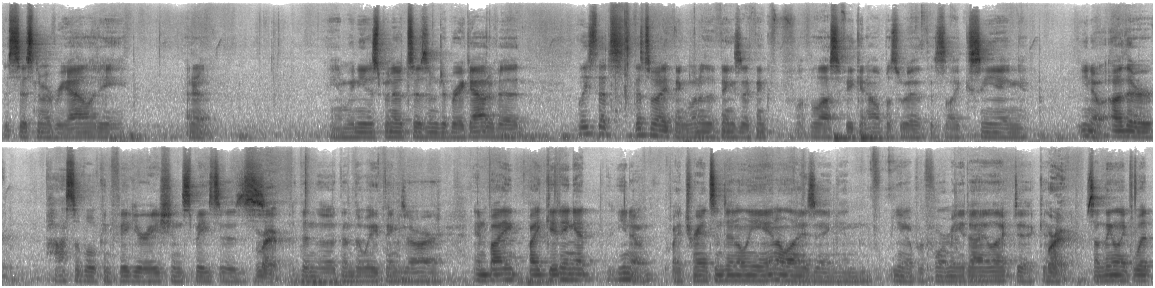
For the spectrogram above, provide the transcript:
the system of reality. I don't know. And we need a Spinozism to break out of it. At least that's that's what I think. One of the things I think philosophy can help us with is like seeing, you know, other possible configuration spaces Right. than the than the way things are. And by by getting at you know by transcendentally analyzing and you know performing a dialectic, and Right. something like what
